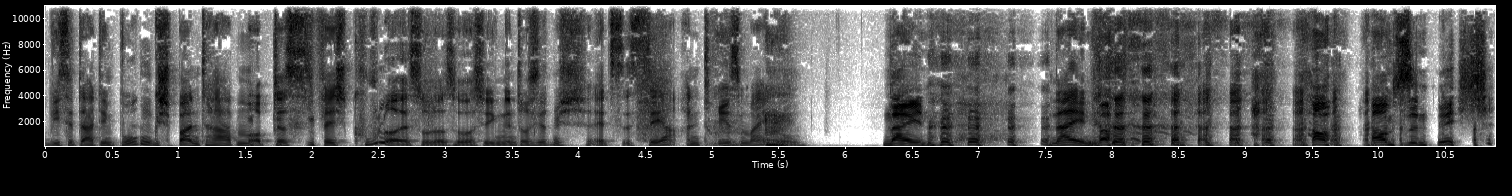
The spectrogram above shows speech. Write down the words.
Wie sie da den Bogen gespannt haben, ob das vielleicht cooler ist oder so. Deswegen interessiert mich jetzt sehr Andres Meinung. Nein. Nein. haben sie nicht.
